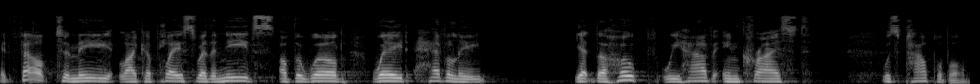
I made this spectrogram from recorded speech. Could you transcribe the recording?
It felt to me like a place where the needs of the world weighed heavily, yet the hope we have in Christ was palpable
